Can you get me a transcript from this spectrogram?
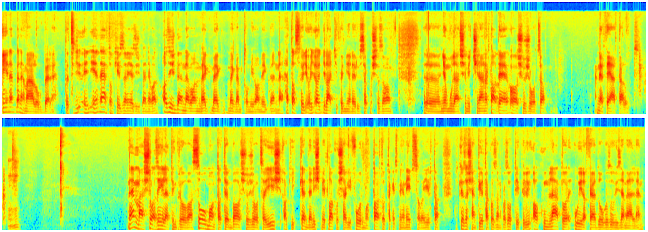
én ebben nem állok bele. Tehát én el tudom képzelni, hogy ez is benne van. Az is benne van, meg, meg, meg nem tudom, mi van még benne. Hát az, hogy, hogy látjuk, hogy milyen erőszakos ez a ö, nyomulás, amit csinálnak. Na, de alsó Zsolca, mert te jártál ott. Nem másról az életünkről van szó, mondta több alsó Zsolcai is, akik kedden ismét lakossági fórumot tartottak, ezt még a népszava írta, hogy közösen tiltakozzanak az ott épülő akkumulátor újrafeldolgozó üzem ellen.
